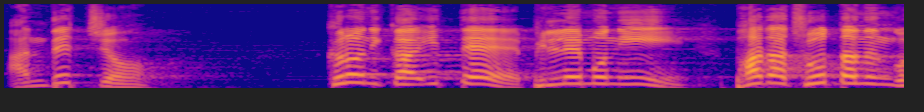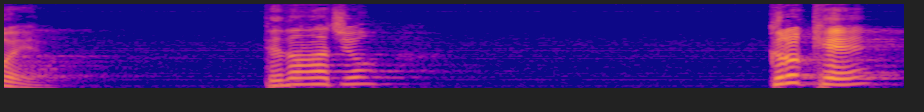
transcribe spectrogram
안 됐죠. 그러니까 이때 빌레몬이 받아 주었다는 거예요. 대단하죠? 그렇게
